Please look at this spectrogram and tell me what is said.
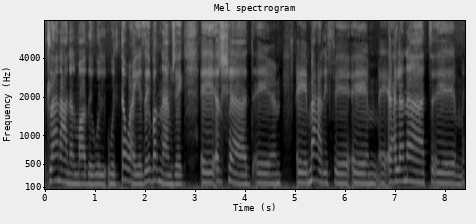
طلعنا عن الماضي وال- والتوعية زي برنامجك إرشاد معرفة آه، آه، إعلانات آه،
